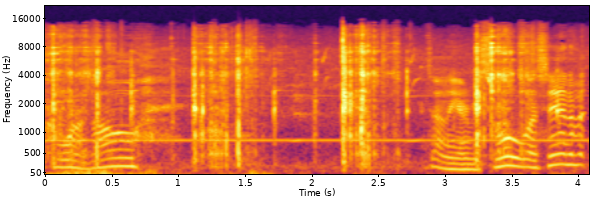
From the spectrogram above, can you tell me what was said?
Corner goal. It's only going to be small by the sound of it.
